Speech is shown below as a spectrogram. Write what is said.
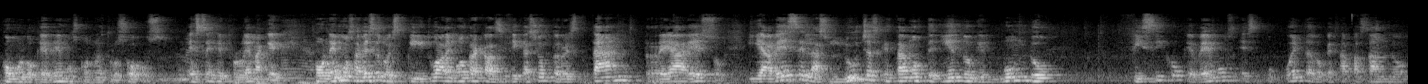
como lo que vemos con nuestros ojos. Ese es el problema, que ponemos a veces lo espiritual en otra clasificación, pero es tan real eso. Y a veces las luchas que estamos teniendo en el mundo físico que vemos es cuenta de lo que está pasando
